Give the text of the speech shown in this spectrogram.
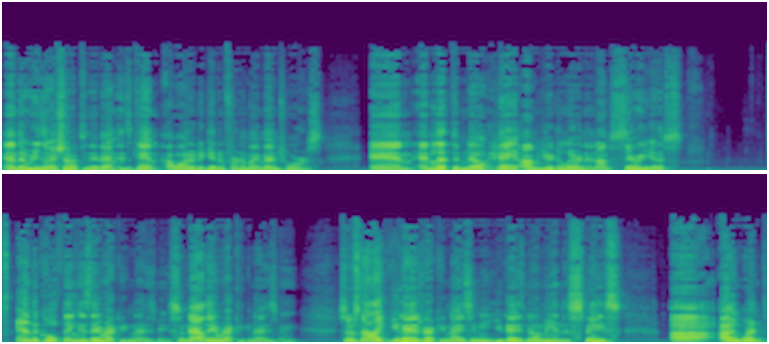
And the reason I showed up to the event is again, I wanted to get in front of my mentors and and let them know, hey, I'm here to learn and I'm serious. And the cool thing is they recognize me. So now they recognize me. So it's not like you guys recognizing me, you guys know me in this space. Uh, I went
